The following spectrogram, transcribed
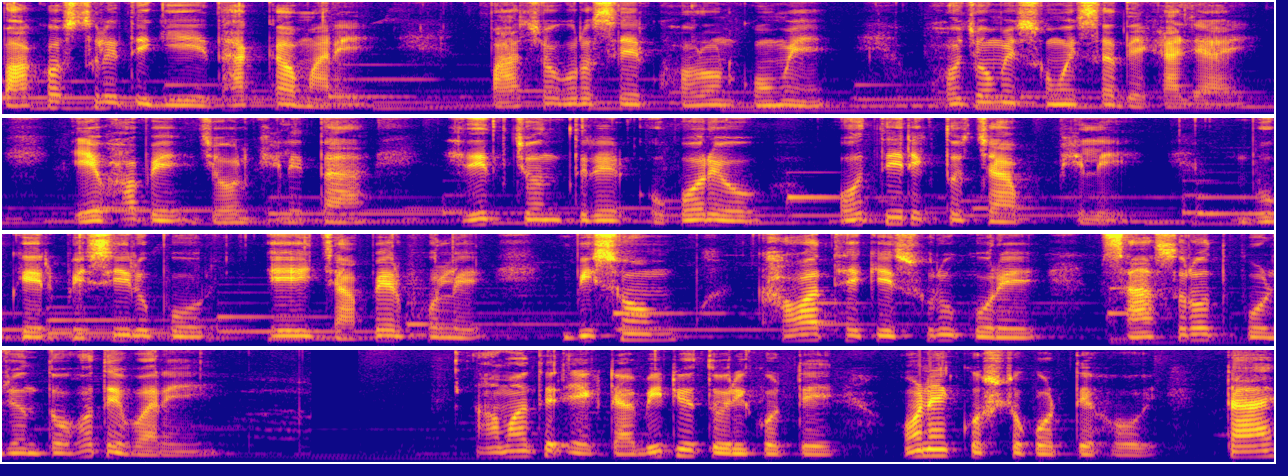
পাকস্থলিতে গিয়ে ধাক্কা মারে। পাচক রসের ক্ষরণ কমে হজমের সমস্যা দেখা যায়। এভাবে জল খেলে তা হৃদযন্ত্রের উপরেও অতিরিক্ত চাপ ফেলে। বুকের পেশির উপর এই চাপের ফলে বিষম খাওয়া থেকে শুরু করে শ্বাসরোধ পর্যন্ত হতে পারে। আমাদের একটা ভিডিও তৈরি করতে অনেক কষ্ট করতে হয়। তাই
